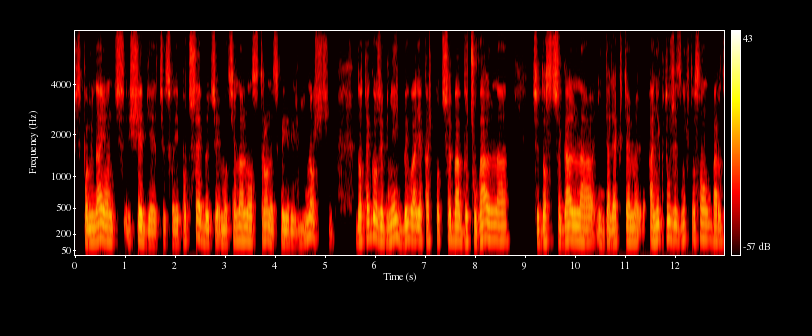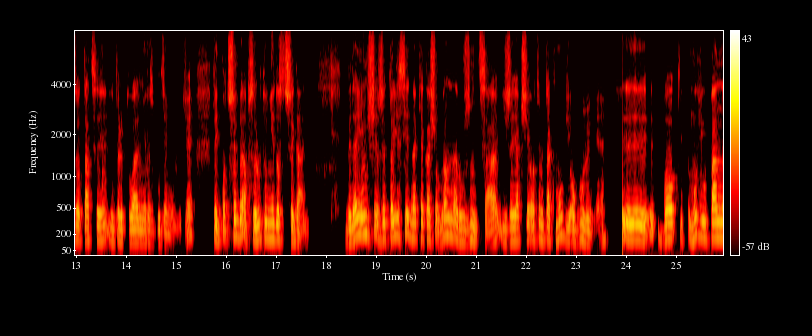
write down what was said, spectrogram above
wspominając siebie, czy swoje potrzeby, czy emocjonalną stronę swojej religijności, do tego, że w niej była jakaś potrzeba wyczuwalna, czy dostrzegalna intelektem, a niektórzy z nich to są bardzo tacy intelektualnie rozbudzeni ludzie, tej potrzeby absolutu nie dostrzegali. Wydaje mi się, że to jest jednak jakaś ogromna różnica i że jak się o tym tak mówi ogólnie, bo mówił Pan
